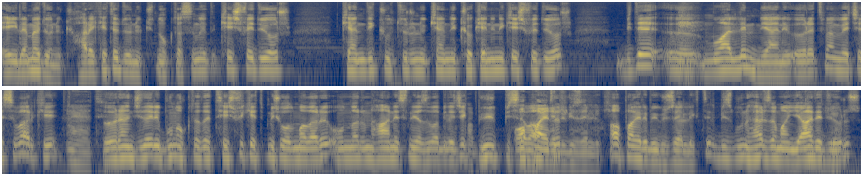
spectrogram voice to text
eyleme dönük, harekete dönük noktasını keşfediyor. Kendi kültürünü, kendi kökenini keşfediyor. Bir de e, muallim yani öğretmen veçesi var ki Evet. öğrencileri bu noktada teşvik etmiş olmaları onların hanesine yazılabilecek büyük bir sevaptır. Apayrı bir güzellik. Apayrı bir güzelliktir. Biz bunu her zaman yad ediyoruz.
